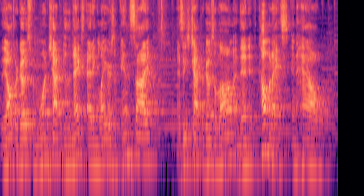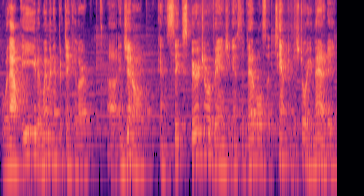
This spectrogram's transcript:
The author goes from one chapter to the next, adding layers of insight as each chapter goes along, and then it culminates in how, without Eve and women in particular, uh, in general, can seek spiritual revenge against the devil's attempt to destroy humanity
